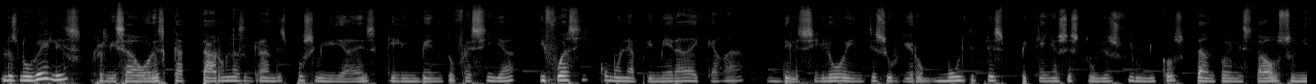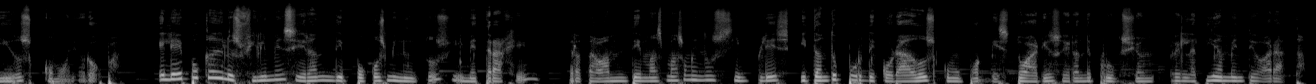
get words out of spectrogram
Los noveles realizadores captaron las grandes posibilidades que el invento ofrecía y fue así como en la primera década del siglo XX surgieron múltiples pequeños estudios fílmicos tanto en Estados Unidos como en Europa. En la época de los filmes eran de pocos minutos y metraje, trataban temas más o menos simples y tanto por decorados como por vestuarios eran de producción relativamente barata.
